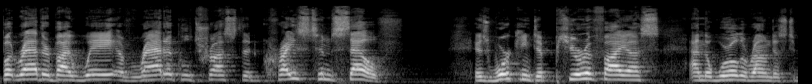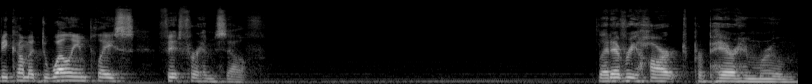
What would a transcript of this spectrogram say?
but rather by way of radical trust that Christ Himself is working to purify us and the world around us to become a dwelling place fit for Himself. Let every heart prepare Him room.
